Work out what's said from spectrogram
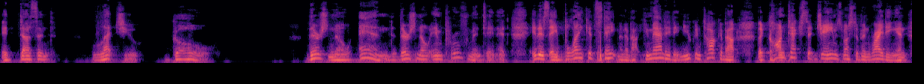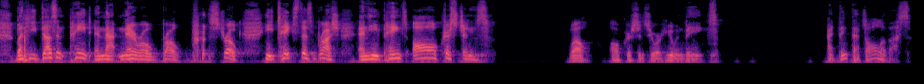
It doesn't let you go. There's no end. There's no improvement in it. It is a blanket statement about humanity. And you can talk about the context that James must have been writing in, but he doesn't paint in that narrow bro- stroke. He takes this brush and he paints all Christians. Well, all Christians who are human beings. I think that's all of us.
